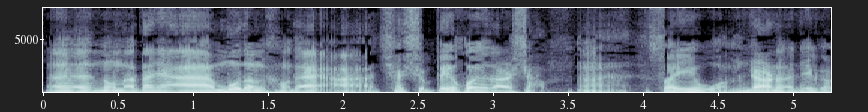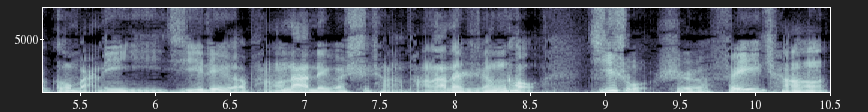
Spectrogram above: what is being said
呃，弄得大家目瞪口呆啊！确实备货有点少啊，所以我们这儿的这个购买力以及这个庞大这个市场、庞大的人口基数是非常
